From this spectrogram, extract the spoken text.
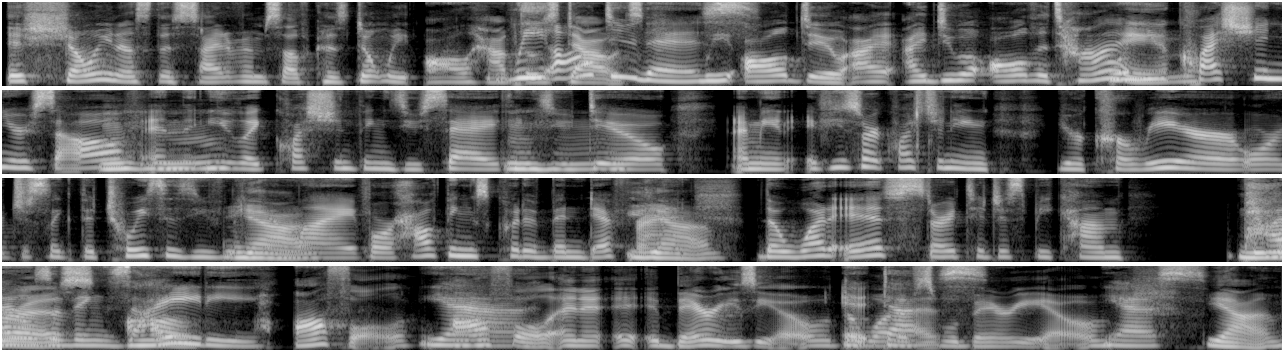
is showing us this side of himself because don't we all have we those all doubts? do this. We all do. I I do it all the time. when you question yourself and then Mhm. you like question things you say, things you Mhm. do. I mean, if you start questioning your career or just like the choices you've made Yeah. in life or how things could have been different, yeah, the what ifs start to just become piles of Oh, anxiety. awful, Yeah. awful, and it, it, it buries you. The It what ifs will bury you. Yes. Yeah.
